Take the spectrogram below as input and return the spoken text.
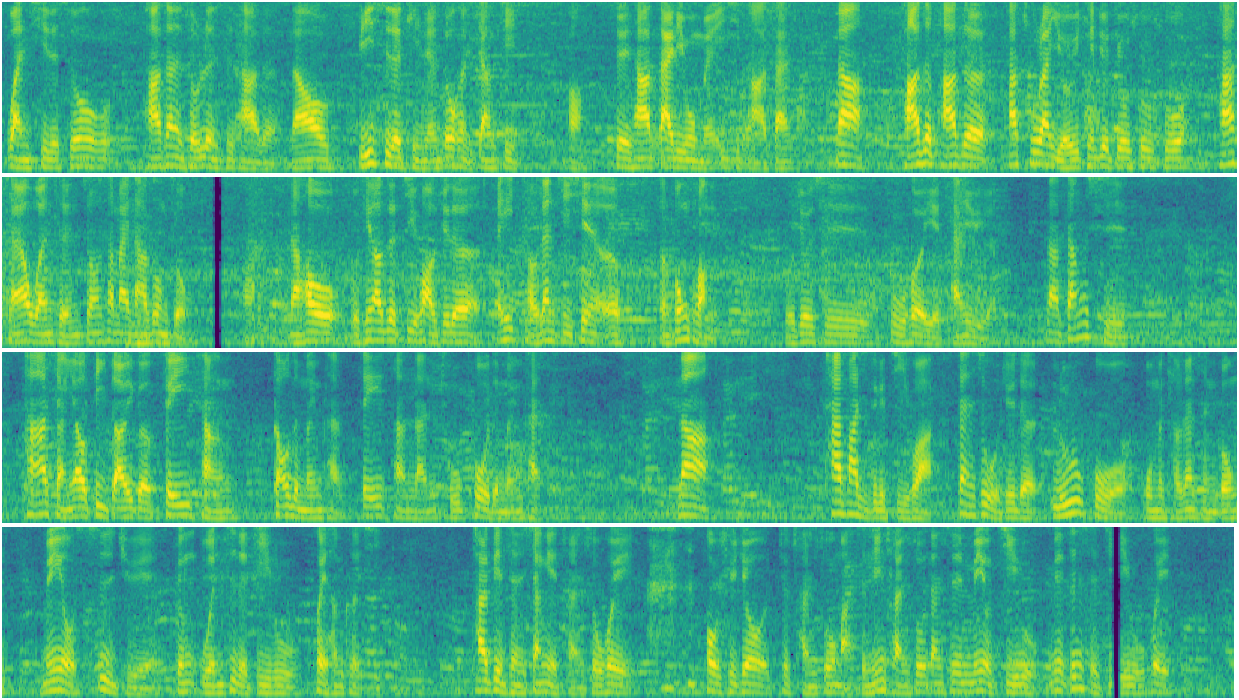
晚期的时候。爬山的时候认识他的，然后彼此的体能都很相近，好，所以他带领我们一起爬山。那爬着爬着，他突然有一天就丢出说，他想要完成中山脉大众走，好，然后我听到这计划，我觉得哎挑战极限呃很疯狂，我就是附和也参与了。那当时他想要缔造一个非常高的门槛，非常难突破的门槛，那。他发起这个计划，但是我觉得，如果我们挑战成功，没有视觉跟文字的记录，会很可惜。它会变成乡野传说，会后续就就传说嘛，曾经传说，但是没有记录，没有真实的记录，会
